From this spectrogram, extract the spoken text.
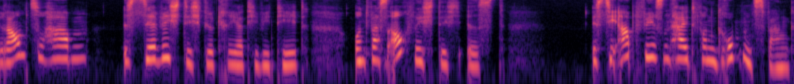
Raum zu haben ist sehr wichtig für Kreativität und was auch wichtig ist, ist die Abwesenheit von Gruppenzwang.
